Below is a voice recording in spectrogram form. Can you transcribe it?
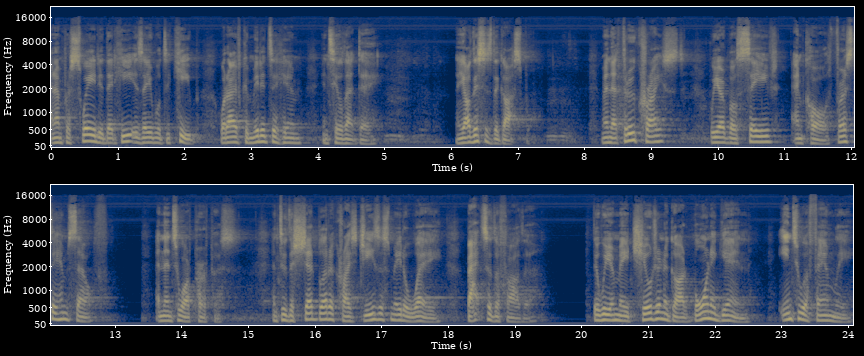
and am persuaded that he is able to keep what I have committed to him until that day. And y'all, this is the gospel. Man, that through Christ we are both saved and called, first to himself, and then to our purpose. And through the shed blood of Christ, Jesus made a way back to the Father, that we are made children of God, born again into a family,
